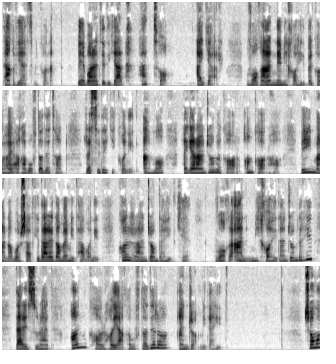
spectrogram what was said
تقویت می کنند. به عبارت دیگر حتی اگر واقعا نمی‌خواهید به کارهای عقب افتادهتان رسیدگی کنید اما اگر انجام کار آن کارها به این معنا باشد که در ادامه می توانید کاری را انجام دهید که واقعا می خواهید انجام دهید در این صورت آن کارهای عقب افتاده را انجام می دهید. شما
